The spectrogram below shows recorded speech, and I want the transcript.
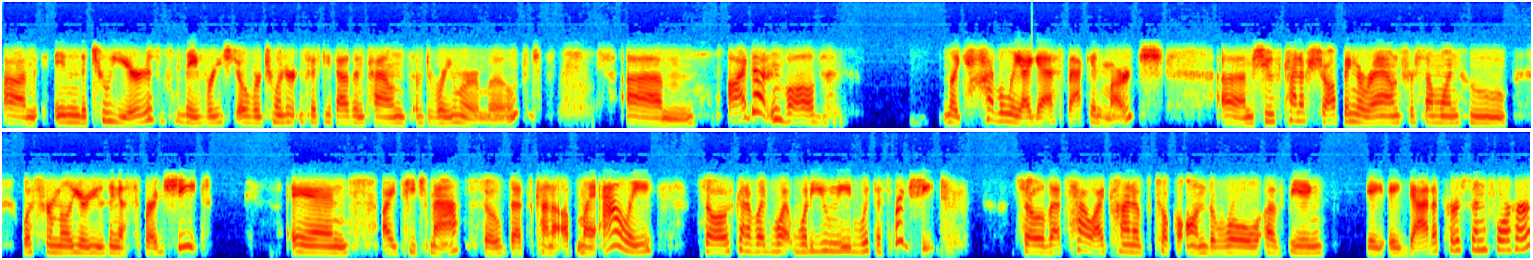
Um, in the two years, they've reached over 250,000 pounds of debris removed. Um, I got involved like heavily, I guess, back in March. Um, she was kind of shopping around for someone who was familiar using a spreadsheet. And I teach math, so that's kind of up my alley. So I was kind of like, what, what do you need with a spreadsheet? So that's how I kind of took on the role of being a, a data person for her.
